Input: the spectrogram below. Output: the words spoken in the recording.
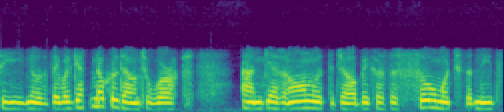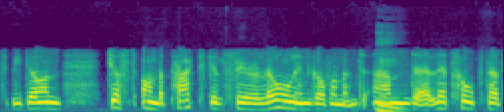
see, you know, that they will get knuckled down to work and get on with the job because there's so much that needs to be done just on the practical sphere alone in government. Mm. And uh, let's hope that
